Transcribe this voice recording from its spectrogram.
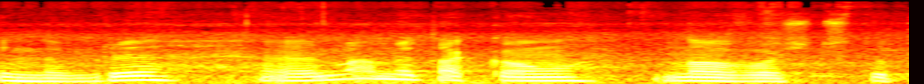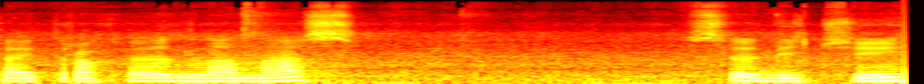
Dzień dobry. E, Mamy taką nowość tutaj trochę dla nas. Sedici,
